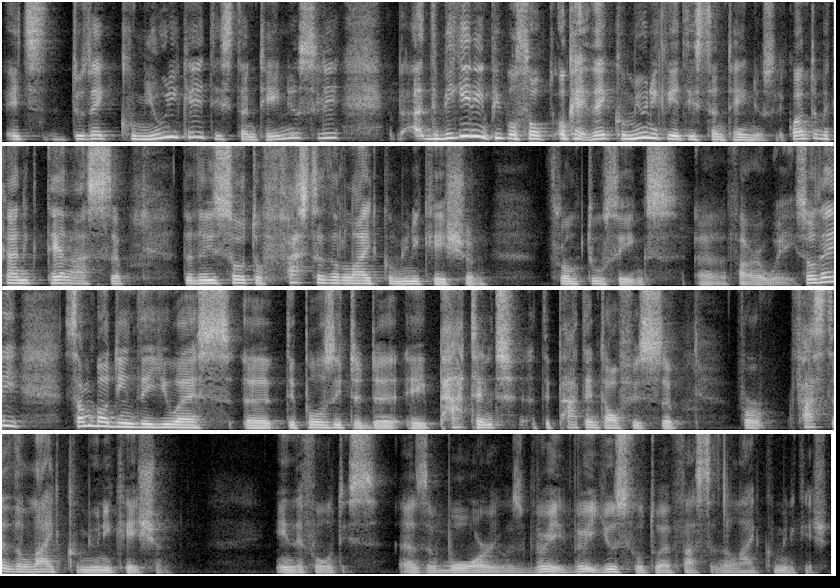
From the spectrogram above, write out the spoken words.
It's do they communicate instantaneously? At the beginning, people thought, okay, they communicate instantaneously. Quantum mechanics tell us uh, that there is sort of faster than light communication from two things uh, far away. So they, somebody in the U.S. Uh, deposited a, a, patent at the patent office uh, for faster than light communication in the 40s as a war. It was very, very useful to have faster than light communication.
